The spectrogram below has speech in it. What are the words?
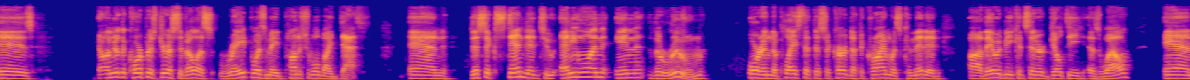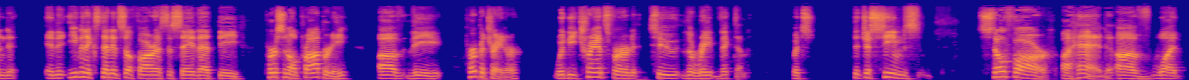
is under the corpus juris civilis, rape was made punishable by death. And this extended to anyone in the room or in the place that this occurred, that the crime was committed, uh, they would be considered guilty as well. And it even extended so far as to say that the personal property of the perpetrator would be transferred to the rape victim, which that just seems so far ahead of what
